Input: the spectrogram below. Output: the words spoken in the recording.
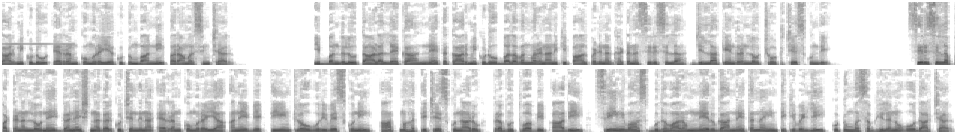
కార్మికుడు ఎర్రం కొమురయ్య కుటుంబాన్ని పరామర్శించారు. ఇబ్బందులు తాళల్లేక నేత కార్మికుడు బలవన్మరణానికి పాల్పడిన ఘటన సిరిసిల్ల జిల్లా కేంద్రంలో చోటు చేసుకుంది. సిరిసిల్ల పట్టణంలోనే గణేష్ నగర్కు చెందిన ఎర్రం కొమురయ్య అనే వ్యక్తి ఇంట్లో ఉరివేసుకుని ఆత్మహత్య చేసుకున్నారు. ప్రభుత్వ విప్ ఆది శ్రీనివాస్ బుధవారం నేరుగా నేతన్న ఇంటికి వెళ్ళి కుటుంబ సభ్యులను ఓదార్చారు.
